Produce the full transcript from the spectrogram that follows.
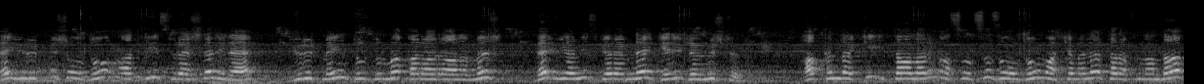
ve yürütmüş olduğu adli süreçler ile yürütmeyi durdurma kararı alınmış ve üyemiz görevine geri dönmüştür. Hakkındaki iddiaların asılsız olduğu mahkemeler tarafından da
